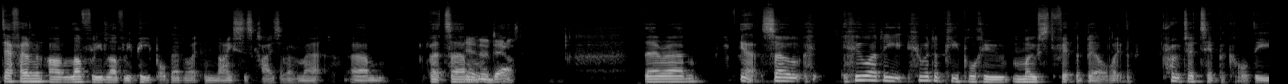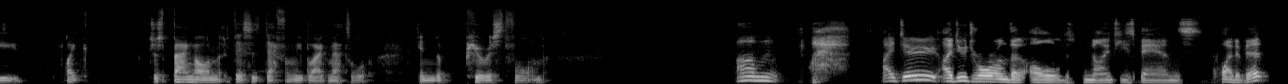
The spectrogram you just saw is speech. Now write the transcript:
Deafheaven are lovely, lovely people. They're like the nicest guys I've ever met. Um, but um, yeah, no doubt. They're um, yeah. So who are the who are the people who most fit the bill? Like the prototypical, the like just bang on. This is definitely black metal in the purest form. Um, I do I do draw on the old '90s bands quite a bit.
